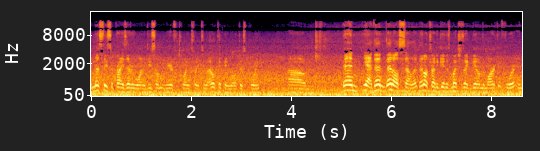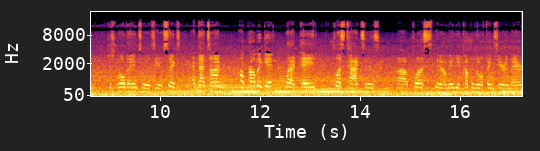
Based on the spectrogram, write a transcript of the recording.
unless they surprise everyone and do something weird for 2022. I don't think they will at this point. Um, then, yeah, then then I'll sell it. Then I'll try to get as much as I can get on the market for it and just roll that into a Z06. At that time, I'll probably get what I paid plus taxes uh, plus you know maybe a couple little things here and there.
